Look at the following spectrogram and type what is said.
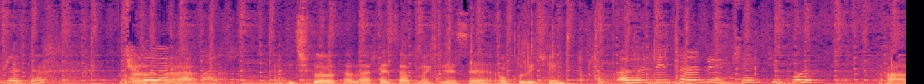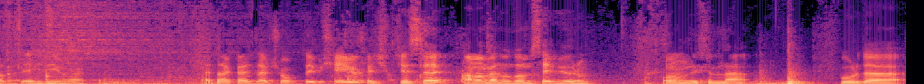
Şurada. Burada Çikolata var. çikolatalar, hesap makinesi okul için. Ama bir tane bir çekip var. Al sevdiğim varsa. Evet arkadaşlar çok da bir şey yok açıkçası ama ben odamı seviyorum. Onun dışında burada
